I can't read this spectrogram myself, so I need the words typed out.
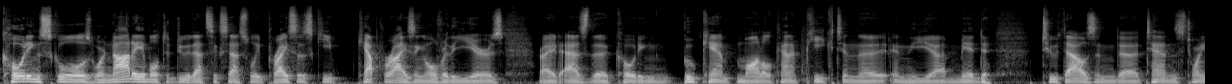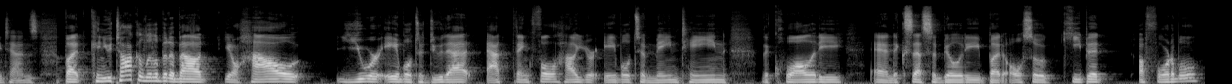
coding schools were not able to do that successfully. Prices keep kept rising over the years, right? As the coding bootcamp model kind of peaked in the in the uh, mid 2010s, 2010s. But can you talk a little bit about you know how you were able to do that at Thinkful, how you're able to maintain the quality and accessibility, but also keep it affordable.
